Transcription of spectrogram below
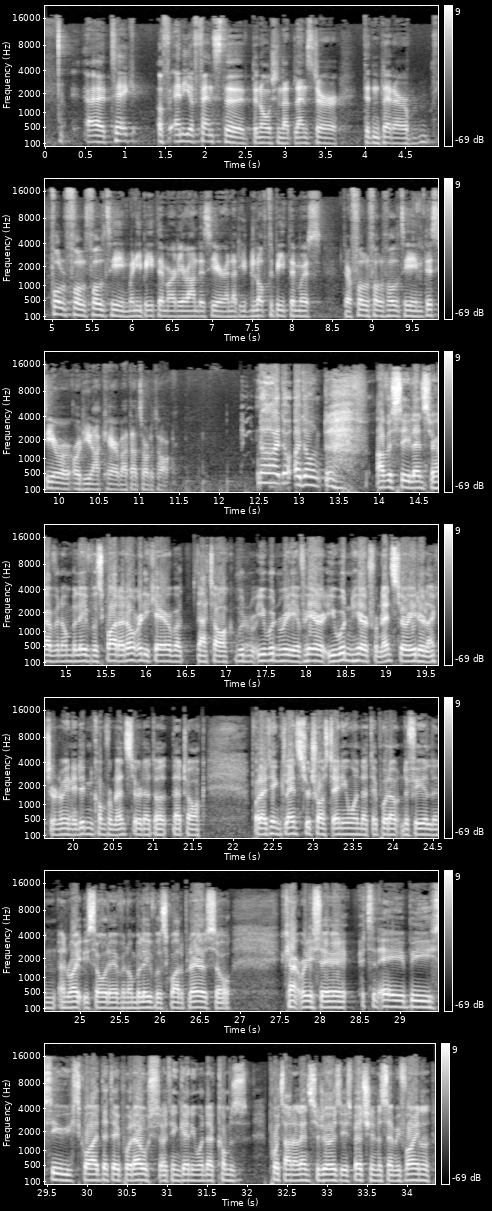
uh, take any offence to the notion that Leinster didn't play their full, full, full team when you beat them earlier on this year, and that you'd love to beat them with their full, full, full team this year, or, or do you not care about that sort of talk? No, I don't. I don't. obviously, Leinster have an unbelievable squad. I don't really care about that talk. Wouldn't, you wouldn't really have hear. You wouldn't hear it from Leinster either. Like, you know I mean, it didn't come from Leinster that that talk. But I think Leinster trust anyone that they put out in the field, and, and rightly so. They have an unbelievable squad of players. So you can't really say it's an A, B, C squad that they put out. I think anyone that comes puts on a Leinster jersey, especially in the semi final,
